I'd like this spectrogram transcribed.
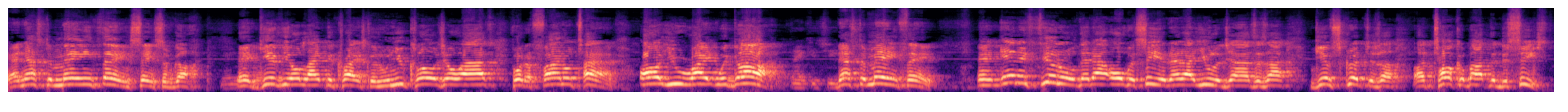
And that's the main thing, saints of God. And give your life to Christ. Because when you close your eyes for the final time, are you right with God? Thank you, Jesus. That's the main thing. And any funeral that I oversee or that I eulogize as I give scriptures or, or talk about the deceased,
